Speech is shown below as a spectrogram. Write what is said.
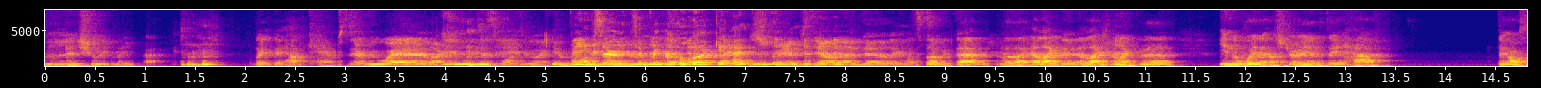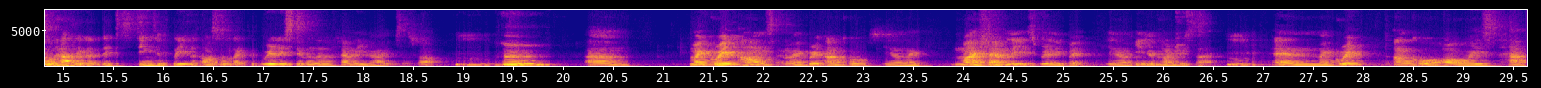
literally laid back. like they have camps everywhere. Like they just want to like. You're being so barbecue, typical like, again. Down under. Like what's up with that? But like I like it. I like I like the. In a way, that Australians they have they also have like a distinctively also like really similar family values as well. Mm. Mm. Um, my great aunts and my great uncles, you know, like my family is really big, you know, in the countryside, Mm. and my great uncle always have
